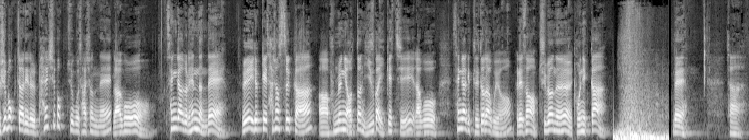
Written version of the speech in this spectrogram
50억짜리를 80억 주고 사셨네? 라고 생각을 했는데, 왜 이렇게 사셨을까? 어, 분명히 어떤 이유가 있겠지라고 생각이 들더라고요. 그래서 주변을 보니까, 네. 자,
